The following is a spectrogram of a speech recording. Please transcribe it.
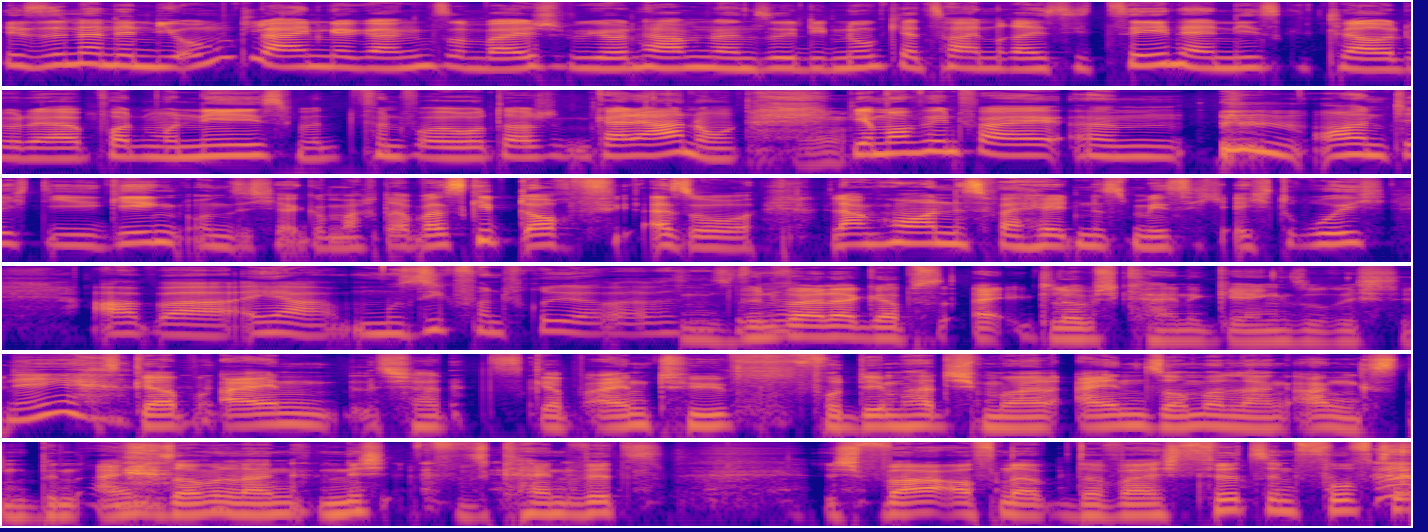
Die sind dann in die Umkleiden gegangen zum Beispiel und haben dann so die Nokia 3210 Handys geklaut oder Portemonnaies mit 5 Euro Taschen, keine Ahnung. Die haben auf jeden Fall ähm, ordentlich die Gegend unsicher gemacht. Aber es gibt auch, viel- also Langhorn ist verhältnismäßig echt ruhig, aber ja, Musik von früher. Was In? Windweiler gab es, glaube ich, keine Gang so richtig. Nee? Es gab einen, ich hatte, es gab einen Typ, vor dem hatte ich mal einen Sommer lang Angst und bin einen Sommer lang nicht, kein Witz. Ich war auf einer, da war ich 14, 15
